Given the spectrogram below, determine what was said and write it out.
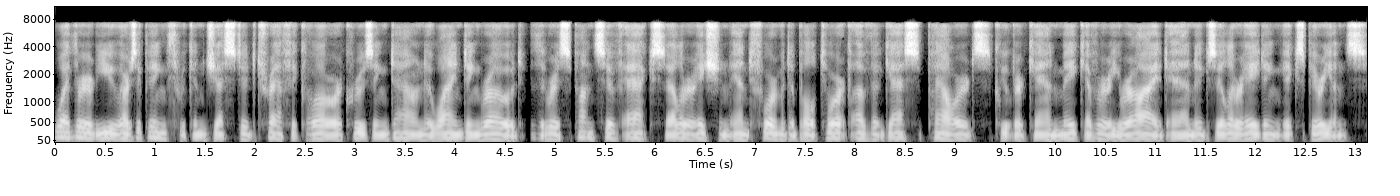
Whether you are zipping through congested traffic or cruising down a winding road, the responsive acceleration and formidable torque of a gas powered scooter can make every ride an exhilarating experience.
